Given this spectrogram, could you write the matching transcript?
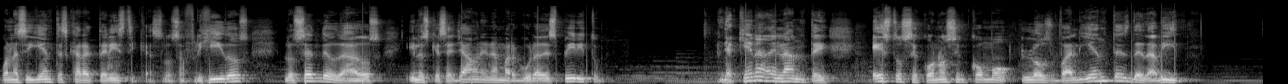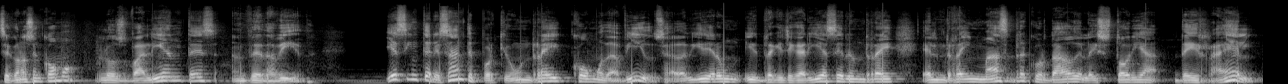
con las siguientes características, los afligidos, los endeudados y los que se llaman en amargura de espíritu. De aquí en adelante, estos se conocen como los valientes de David. Se conocen como los valientes de David. Y es interesante porque un rey como David, o sea, David era un, llegaría a ser un rey, el rey más recordado de la historia de Israel.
